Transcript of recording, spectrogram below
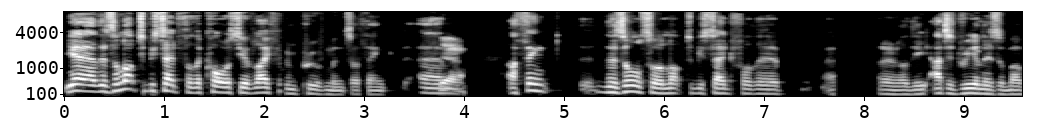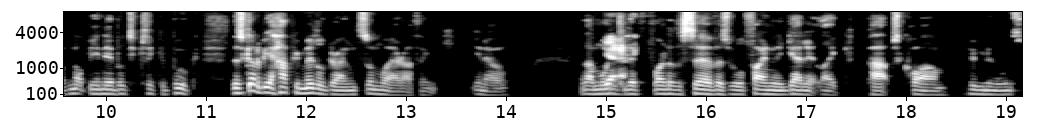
Yeah, there's a lot to be said for the quality of life improvements. I think. Um, yeah. I think there's also a lot to be said for the, uh, I don't know, the added realism of not being able to click a book. There's got to be a happy middle ground somewhere. I think you know. And I'm wondering yeah. if one of the servers will finally get it, like perhaps Quarm. Who knows?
